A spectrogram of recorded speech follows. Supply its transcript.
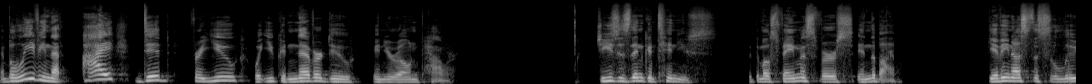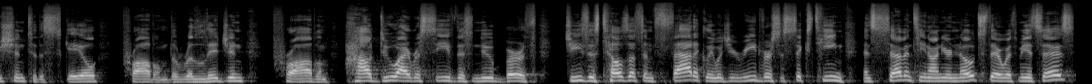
and believing that I did for you what you could never do in your own power. Jesus then continues with the most famous verse in the Bible giving us the solution to the scale problem, the religion problem. How do I receive this new birth? Jesus tells us emphatically, would you read verses 16 and 17 on your notes there with me? It says,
